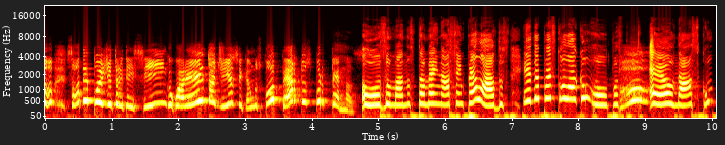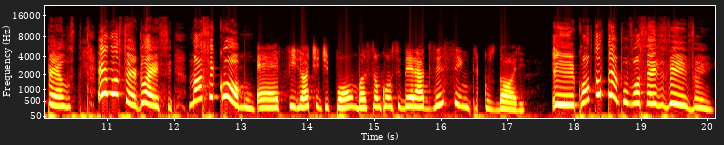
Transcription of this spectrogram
Só depois de 35, 40 dias ficamos cobertos por penas. Os humanos também nascem pelados e depois colocam roupas. Eu nasço com pelos. E você, Gleice, nasce como? É, filhote de pomba são considerados excêntricos, Dory. E quanto tempo vocês vivem?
